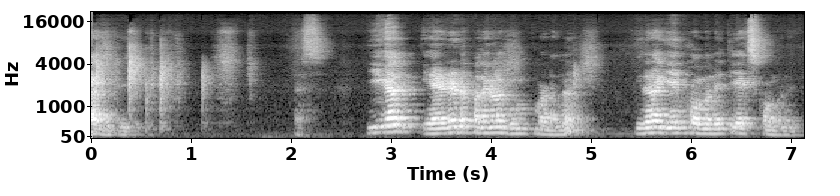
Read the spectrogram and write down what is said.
ಆಸ್ ಇಟ್ ಈಸ್ ಎಸ್ ಈಗ ಎರಡೆರಡು ಪದಗಳ ಗುಂಪು ಮಾಡೋಣ. ಇದ್ರಾಗ ಏನು ಕಾಮನ್ ಐತಿ? ಎಕ್ಸ್ ಕಾಮನ್ ಐತಿ.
